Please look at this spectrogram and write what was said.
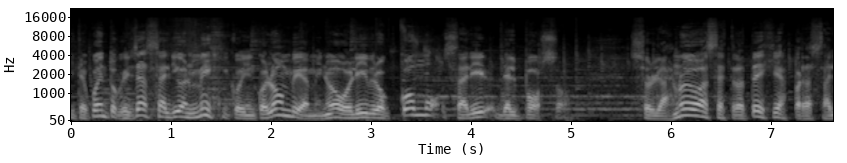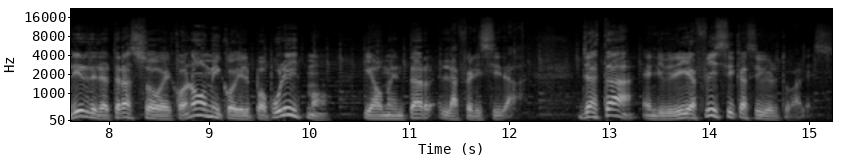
y te cuento que ya salió en México y en Colombia mi nuevo libro Cómo salir del pozo, sobre las nuevas estrategias para salir del atraso económico y el populismo y aumentar la felicidad. Ya está en librerías físicas y virtuales.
